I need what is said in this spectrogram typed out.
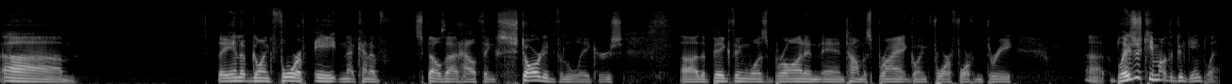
Um, they end up going 4 of 8, and that kind of spells out how things started for the Lakers. Uh, the big thing was Brown and, and Thomas Bryant going 4 of 4 from 3. Uh, the Blazers came out with a good game plan,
